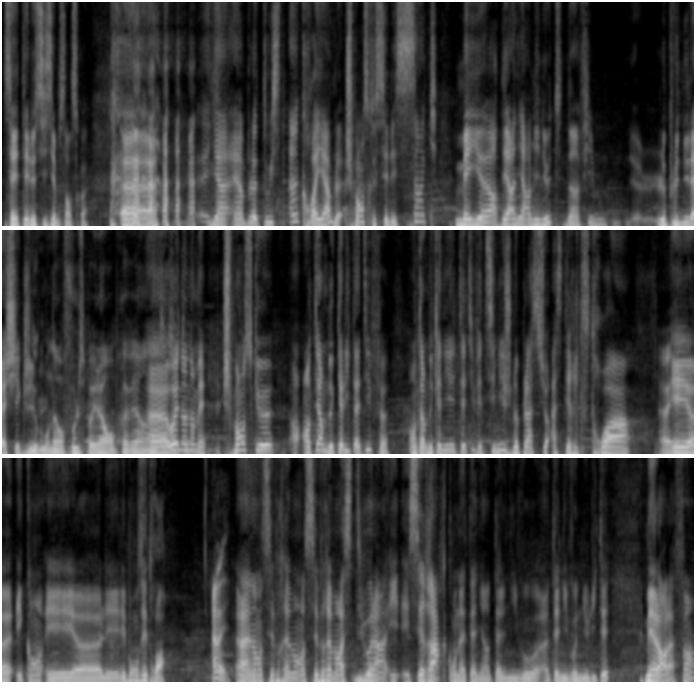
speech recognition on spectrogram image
ça a été le sixième sens, quoi. Euh, Il y a un plot twist incroyable. Je pense que c'est les 5 meilleures dernières minutes d'un film le plus nul à chier que j'ai Donc vu. on est en full spoiler, on prévient. hein, Euh, ouais, suite. non, non, mais je pense que en, en termes de qualitatif, en termes de qualitatif et de cynisme, je le place sur Astérix 3 Ah et, euh, et, quand, et euh, les, les Bronzés 3. Ah ouais. Ah non, c'est vraiment, c'est vraiment à ce niveau-là, et, et c'est rare qu'on atteigne un tel niveau, un tel niveau de nullité. Mais alors la fin,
